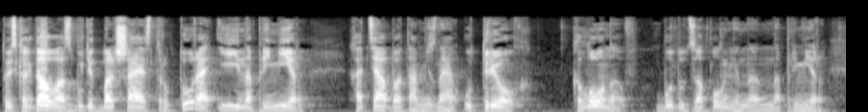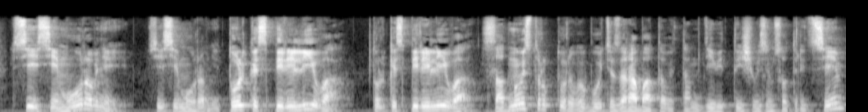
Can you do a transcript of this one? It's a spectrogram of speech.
То есть, когда у вас будет большая структура и, например, хотя бы там, не знаю, у трех клонов будут заполнены, например, все 7 уровней, все 7 уровней, только с перелива только с перелива с одной структуры вы будете зарабатывать там 9837.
